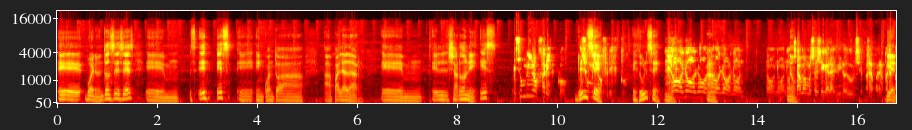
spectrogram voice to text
Eh, bueno, entonces es, eh, es, es, eh, en cuanto a, a paladar. eh, el Chardonnay es, Es un vino fresco. Es un ¿Dulce? vino fresco. ¿es dulce? No, no, no, Ah. no, no, no. No, no, no, No. ya vamos a llegar al vino dulce. Para, para, para, Bien,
